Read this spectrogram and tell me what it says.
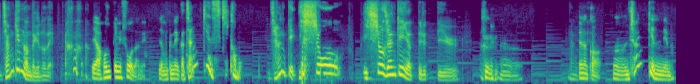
じゃんけんなんだけどね。いや、本当にそうだね。でも僕なんかじゃんけん好きかも。じゃんけん、一生、一生じゃんけんやってるっていう。うん。なんえ、なんか、うん、じゃんけんね、僕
